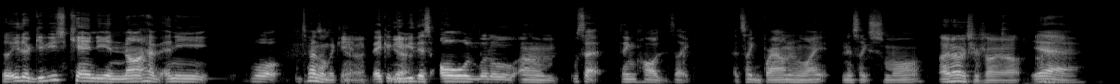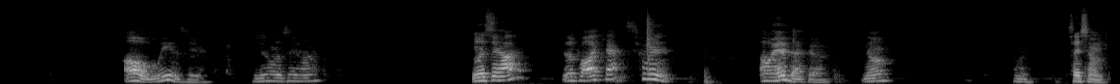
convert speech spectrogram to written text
they'll either give you candy and not have any. Well, it depends on the candy. Yeah, They could yeah. give you this old little um. What's that thing called? It's like it's like brown and white and it's like small. I know what you're talking about. Yeah. Oh, Leah's here. You just want to say hi? You want to say hi to the podcast? Come in. Oh, and Becca. No. Come in. Say something.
